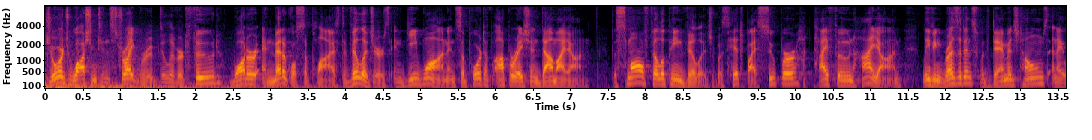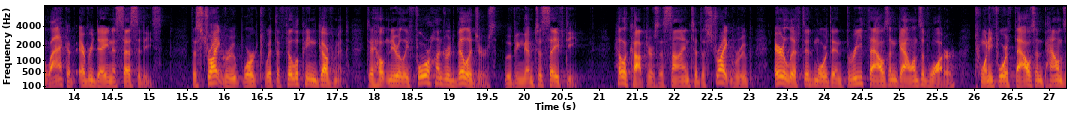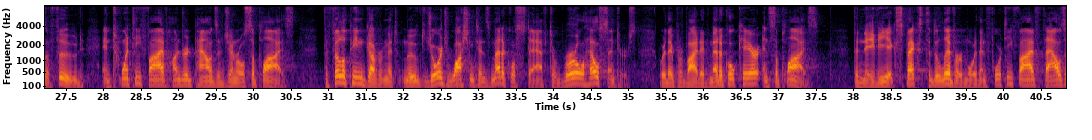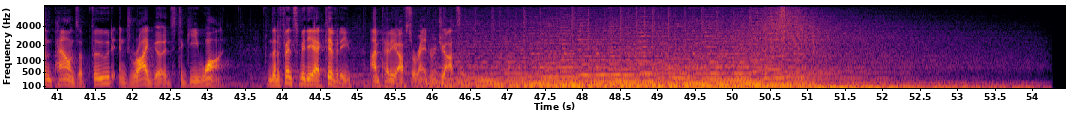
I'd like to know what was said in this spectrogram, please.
George Washington Strike Group delivered food, water, and medical supplies to villagers in Guiuan in support of Operation Damayan. The small Philippine village was hit by Super Typhoon Haiyan, leaving residents with damaged homes and a lack of everyday necessities. The strike group worked with the Philippine government to help nearly 400 villagers, moving them to safety. Helicopters assigned to the strike group airlifted more than 3,000 gallons of water, 24,000 pounds of food, and 2,500 pounds of general supplies. The Philippine government moved George Washington's medical staff to rural health centers, where they provided medical care and supplies. The Navy expects to deliver more than 45,000 pounds of food and dry goods to Guiuan. From the Defense Media Activity, I'm Petty Officer Andrew Johnson.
